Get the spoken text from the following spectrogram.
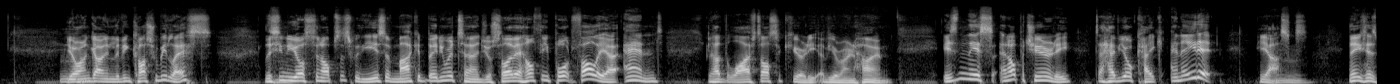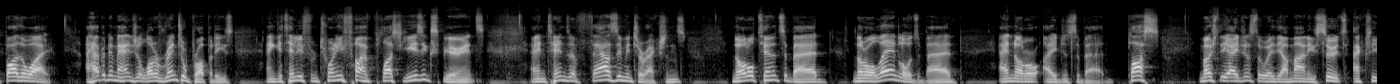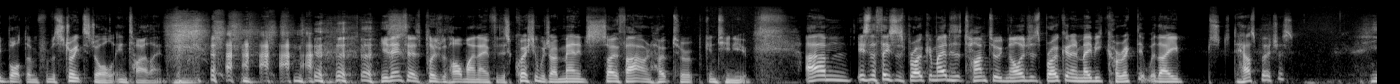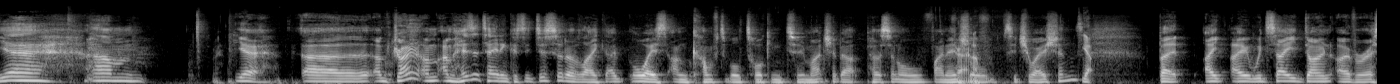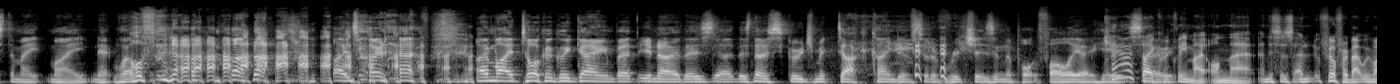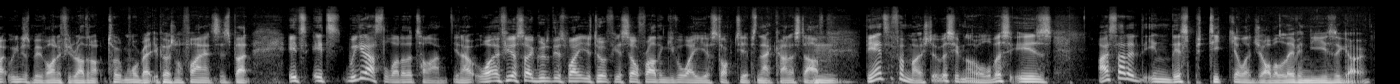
Your hmm. ongoing living costs will be less. Listening to your synopsis with years of market beating returns, you'll still have a healthy portfolio and you'll have the lifestyle security of your own home. Isn't this an opportunity to have your cake and eat it? He asks. Mm. Then he says, By the way, I happen to manage a lot of rental properties and can tell you from 25 plus years' experience and tens of thousands of interactions, not all tenants are bad, not all landlords are bad, and not all agents are bad. Plus, most of the agents that wear the Armani suits actually bought them from a street stall in Thailand. He then says, please withhold my name for this question, which I've managed so far and hope to continue. Um, is the thesis broken, mate? Is it time to acknowledge it's broken and maybe correct it with a house purchase? Yeah. Um, yeah. Uh, I'm trying. I'm, I'm hesitating because it just sort of like I'm always uncomfortable talking too much about personal financial situations. Yeah, But I, I would say don't overestimate my net wealth. I don't have. I might talk a good game, but you know, there's uh, there's no Scrooge McDuck kind of sort of riches in the portfolio here. Can I say quickly, mate, on that? And this is, and feel free, mate. We might we can just move on if you'd rather not talk more about your personal finances. But it's it's we get asked a lot of the time. You know, well, if you're so good at this, why don't you just do it for yourself rather than give away your stock tips and that kind of stuff? The answer for most of us, if not all of us, is I started in this particular job 11 years ago.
